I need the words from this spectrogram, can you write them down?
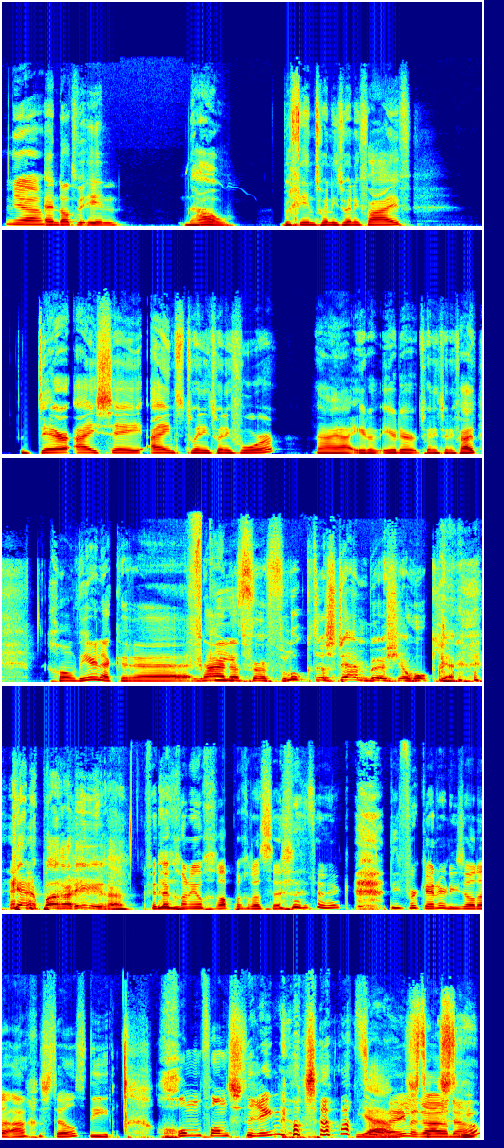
Ja. En dat we in, nou, begin 2025, dare I say eind 2024, nou ja, eerder, eerder 2025, gewoon weer lekker eh, naar dat vervloekte stembusje hokje kennen paraderen. Ik vind het ook gewoon heel grappig dat ze letterlijk die verkenner die ze hadden aangesteld, die Gon van Strien of zo. Ja, een hele rare naam.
